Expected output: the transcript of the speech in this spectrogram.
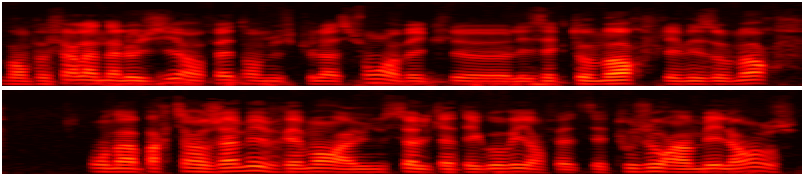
bah, on peut faire l'analogie en fait en musculation avec les ectomorphes, les mésomorphes. On n'appartient jamais vraiment à une seule catégorie en fait. C'est toujours un mélange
